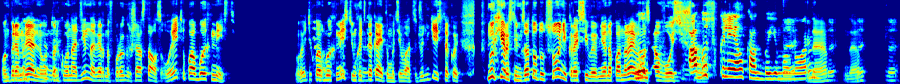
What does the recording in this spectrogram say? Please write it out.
Он прям ну, реально, вот только он один, наверное, в проигрыше остался. У этих у обоих месть. У этих обоих вместе, им хоть какая-то мотивация. Джонни Кейс такой, ну хер с ним, зато тут Сони красивая, мне она понравилась, ну, а вось что? Абу склеил как бы ему да, норм. Да, да, да. да, да.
